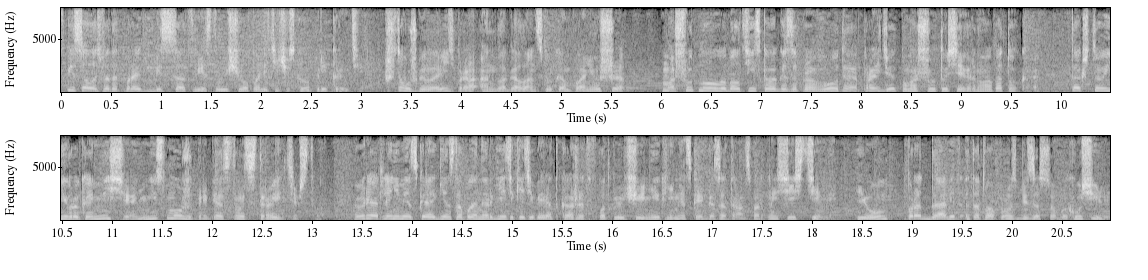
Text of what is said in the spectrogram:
вписалась в этот проект без соответствующего политического прикрытия. Что уж говорить про англо-голландскую компанию Shell. Маршрут нового Балтийского газопровода пройдет по маршруту Северного потока, так что Еврокомиссия не сможет препятствовать строительству. Вряд ли немецкое агентство по энергетике теперь откажет в подключении к немецкой газотранспортной системе, и он продавит этот вопрос без особых усилий.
